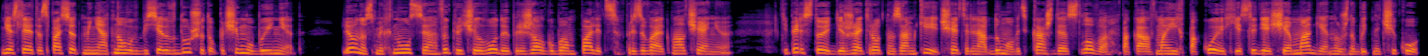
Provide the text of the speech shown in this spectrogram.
Если это спасет меня от новых бесед в душе, то почему бы и нет?» Леон усмехнулся, выключил воду и прижал губам палец, призывая к молчанию. Теперь стоит держать рот на замке и тщательно обдумывать каждое слово, пока в моих покоях есть следящая магия, нужно быть начеку.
